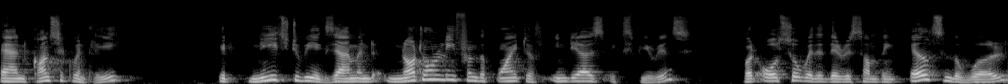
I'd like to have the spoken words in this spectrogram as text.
And consequently, it needs to be examined not only from the point of India's experience, but also whether there is something else in the world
